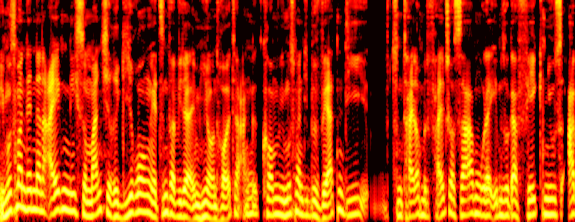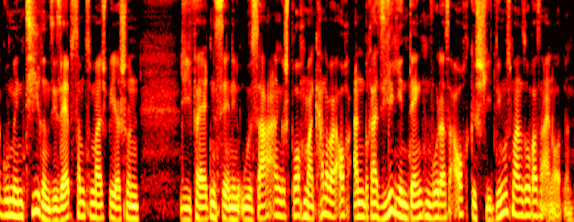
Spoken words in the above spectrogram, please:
Wie muss man denn dann eigentlich so manche Regierungen, jetzt sind wir wieder im Hier und Heute angekommen, wie muss man die bewerten, die zum Teil auch mit Falschaussagen oder eben sogar Fake News argumentieren? Sie selbst haben zum Beispiel ja schon die Verhältnisse in den USA angesprochen. Man kann aber auch an Brasilien denken, wo das auch geschieht. Wie muss man sowas einordnen?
